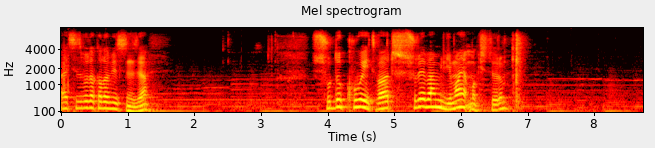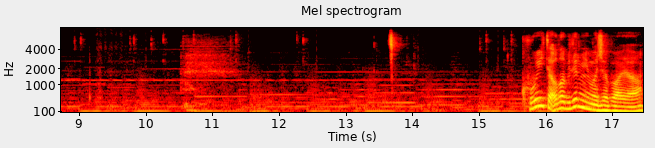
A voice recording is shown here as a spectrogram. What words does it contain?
Evet siz burada kalabilirsiniz ya. Şurada Kuveyt var. Şuraya ben bir liman yapmak istiyorum. Kuveyt'i alabilir miyim acaba ya?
